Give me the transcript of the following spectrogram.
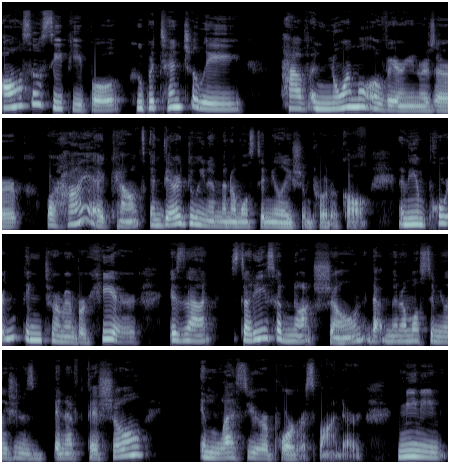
also see people who potentially have a normal ovarian reserve or high egg counts and they're doing a minimal stimulation protocol. And the important thing to remember here is that studies have not shown that minimal stimulation is beneficial unless you're a poor responder, meaning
